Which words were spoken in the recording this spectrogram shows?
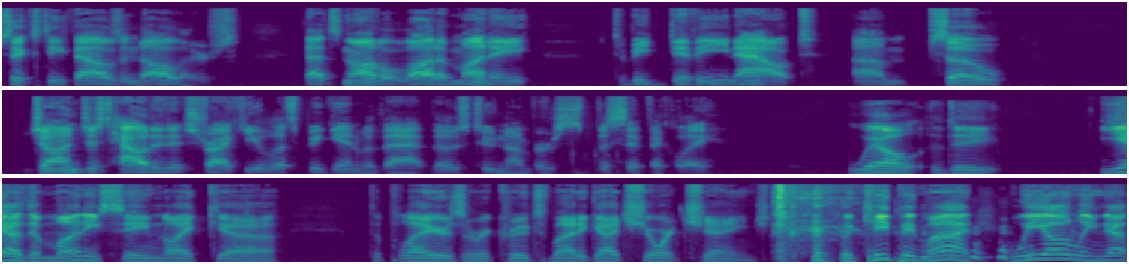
$60,000. That's not a lot of money to be divvying out. Um, so, John, just how did it strike you? Let's begin with that, those two numbers specifically. Well, the yeah, the money seemed like uh, the players, the recruits might have got shortchanged. but keep in mind, we only know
